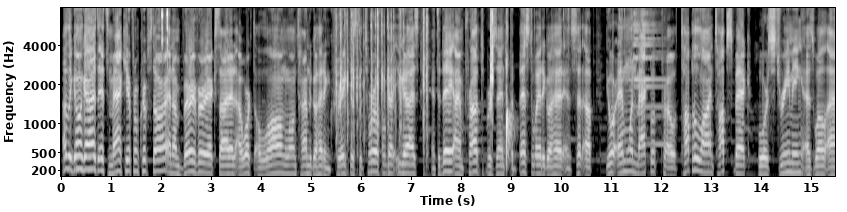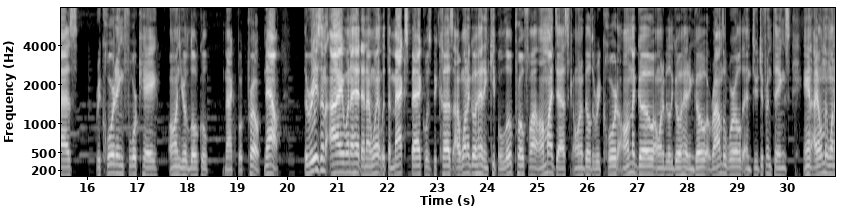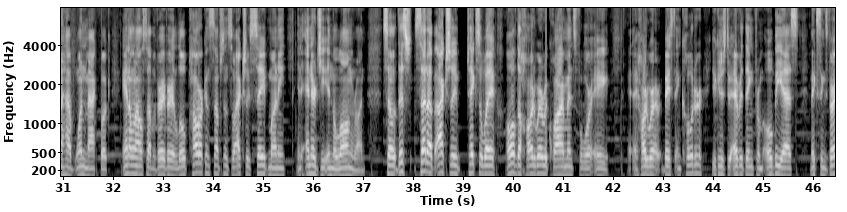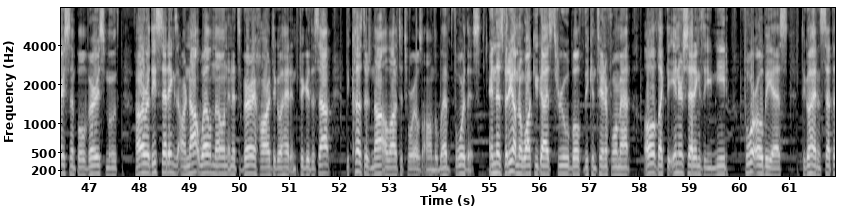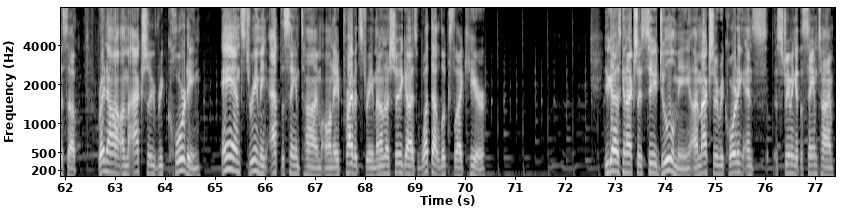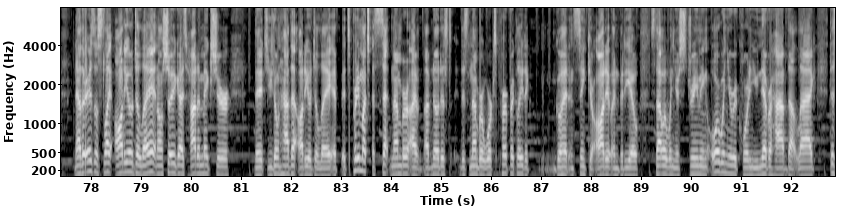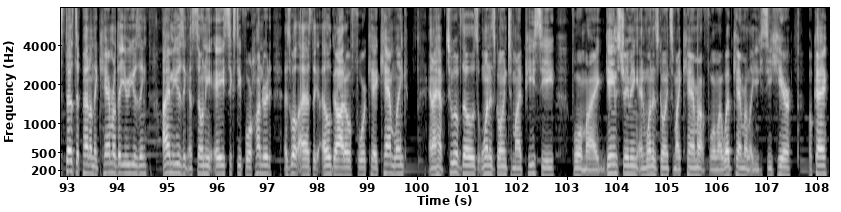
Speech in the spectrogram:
How's it going guys? It's Mack here from Kryptstar and I'm very very excited. I worked a long long time to go ahead and create this tutorial for you guys and today I am proud to present the best way to go ahead and set up your M1 MacBook Pro top of the line top spec for streaming as well as recording 4K on your local MacBook Pro. Now the reason I went ahead and I went with the max spec was because I want to go ahead and keep a low profile on my desk. I want to be able to record on the go. I want to be able to go ahead and go around the world and do different things. And I only want to have one MacBook. And I want to also have a very, very low power consumption so I actually save money and energy in the long run. So this setup actually takes away all of the hardware requirements for a a hardware based encoder. You can just do everything from OBS, makes things very simple, very smooth. However, these settings are not well known and it's very hard to go ahead and figure this out because there's not a lot of tutorials on the web for this. In this video, I'm to walk you guys through both the container format, all of like the inner settings that you need for OBS to go ahead and set this up. Right now, I'm actually recording and streaming at the same time on a private stream and I'm going to show you guys what that looks like here you guys can actually see dual me. I'm actually recording and streaming at the same time. Now there is a slight audio delay and I'll show you guys how to make sure that you don't have that audio delay. It, it's pretty much a set number. I've, I've noticed this number works perfectly to go ahead and sync your audio and video so that way when you're streaming or when you're recording you never have that lag. This does depend on the camera that you're using. I'm using a Sony a6400 as well as the Elgato 4K Cam Link and I have two of those. One is going to my PC for my game streaming, and one is going to my camera for my web camera, like you see here. Okay.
